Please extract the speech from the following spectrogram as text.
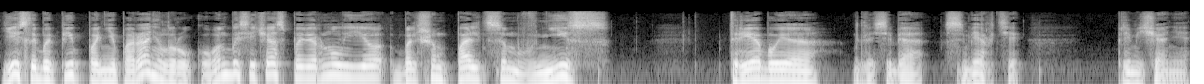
Если бы Пиппа не поранил руку, он бы сейчас повернул ее большим пальцем вниз, требуя для себя смерти. Примечание.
